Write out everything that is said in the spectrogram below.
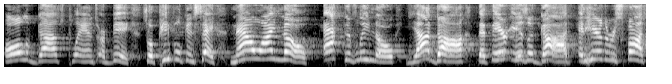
All of God's plans are big. So people can say, Now I know, actively know, yada, that there is a God, and hear the response.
